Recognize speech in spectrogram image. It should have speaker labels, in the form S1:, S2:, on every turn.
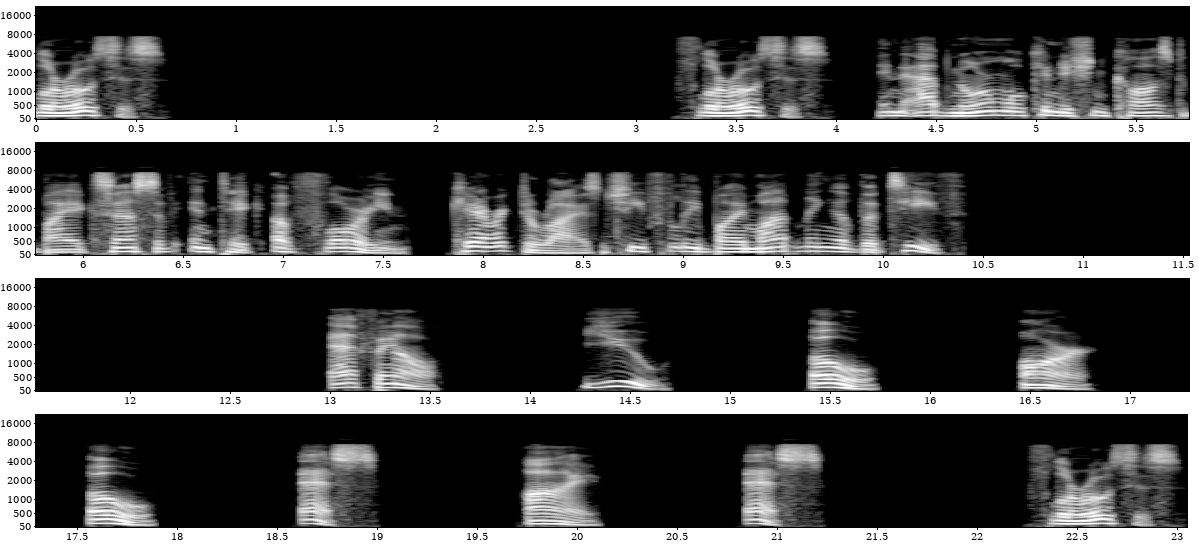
S1: Fluorosis. Fluorosis, an abnormal condition caused by excessive intake of fluorine, characterized chiefly by mottling of the teeth. FL U. O. R. O. S. I. S. Fluorosis.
